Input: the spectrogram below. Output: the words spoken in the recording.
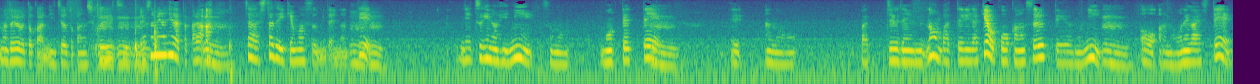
まあ、土曜とか日曜とかの祝日、うんうんうん。休みの日だったから、あうん。じゃあ明日で行けますみたいになって、うんで次の日にその持ってって、うん。えあのバ充電のバッテリーだけを交換するっていうのに、うん。をあのお願いして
